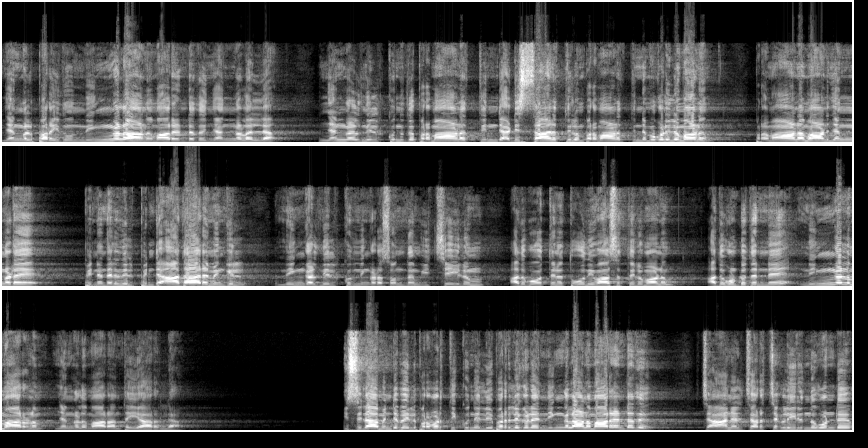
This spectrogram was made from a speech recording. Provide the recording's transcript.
ഞങ്ങൾ പറയുന്നു നിങ്ങളാണ് മാറേണ്ടത് ഞങ്ങളല്ല. ഞങ്ങൾ നിൽക്കുന്നത് പ്രമാണത്തിന്റെ അടിസ്ഥാനത്തിലും പ്രമാണത്തിന്റെ മുകളിലുമാണ്. പ്രമാണമാണ് ഞങ്ങളുടെ പിന്നെ നിലനിൽപ്പിന്റെ ആധാരമെങ്കിൽ നിങ്ങൾ നിൽക്കുന്ന നിങ്ങളുടെ സ്വന്തം ഇച്ഛയിലും അതുപോലെ തന്നെ തോന്നിവാസത്തിലുമാണ്. അതുകൊണ്ട് തന്നെ നിങ്ങൾ മാറണം ഞങ്ങൾ മാറാൻ തയ്യാറല്ല. ഇസ്ലാമിന്റെ പേരിൽ പ്രവർത്തിക്കുന്ന ലിബറലുകളെ നിങ്ങളാണ് മാറേണ്ടത്. ചാനൽ ചർച്ചകൾ ഇരുന്നു കൊണ്ട്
